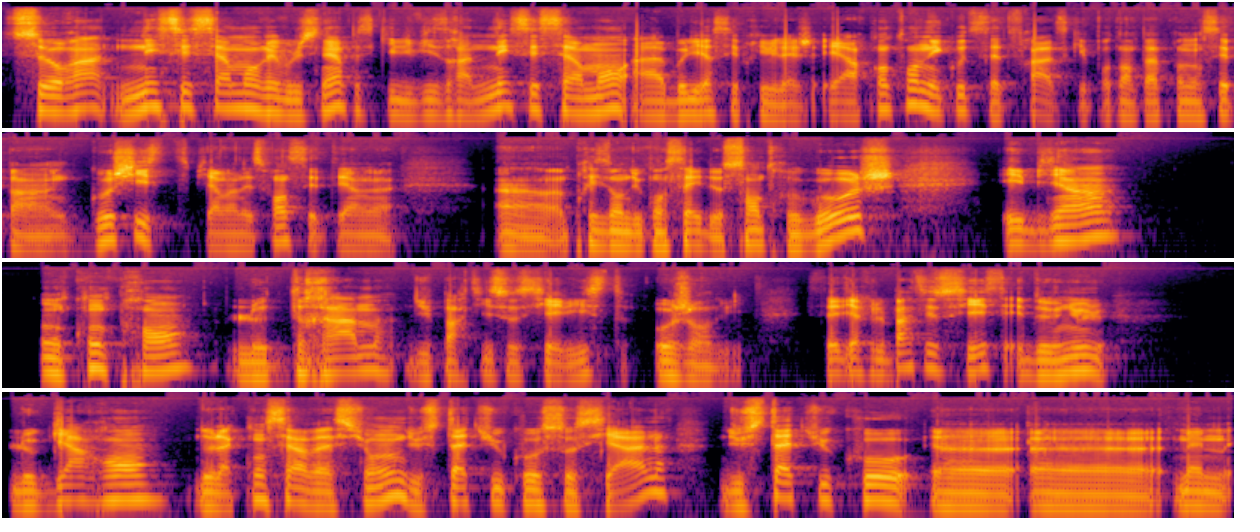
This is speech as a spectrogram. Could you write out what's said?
sera nécessairement révolutionnaire parce qu'il visera nécessairement à abolir ces privilèges. Et alors quand on écoute cette phrase, qui est pourtant pas prononcée par un gauchiste, Pierre Mendès France, c'était un, un, président du Conseil de centre-gauche, eh bien on comprend le drame du Parti socialiste aujourd'hui. C'est-à-dire que le Parti socialiste est devenu le garant de la conservation du statu quo social, du statu quo euh, euh, même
